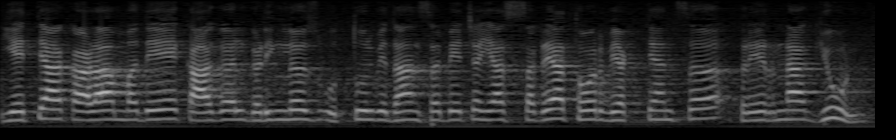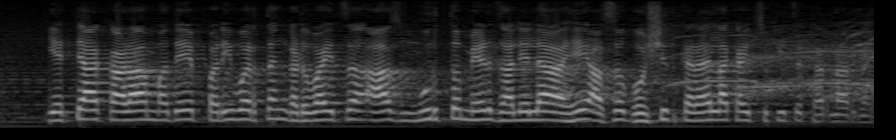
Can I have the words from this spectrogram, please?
येत्या काळामध्ये कागल गडिंग्लज उत्तूर विधानसभेच्या या सगळ्या थोर व्यक्त्यांचं प्रेरणा घेऊन येत्या काळामध्ये परिवर्तन घडवायचं आज मूर्त मेळ झालेला आहे असं घोषित करायला काही चुकीचं ठरणार नाही.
